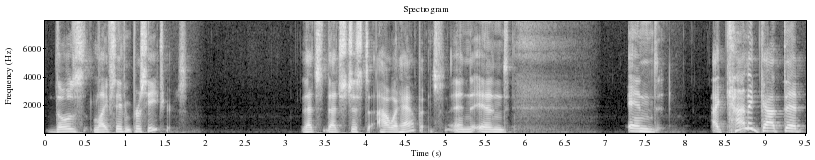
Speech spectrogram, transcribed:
those life saving procedures. That's that's just how it happens. And and and I kind of got that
